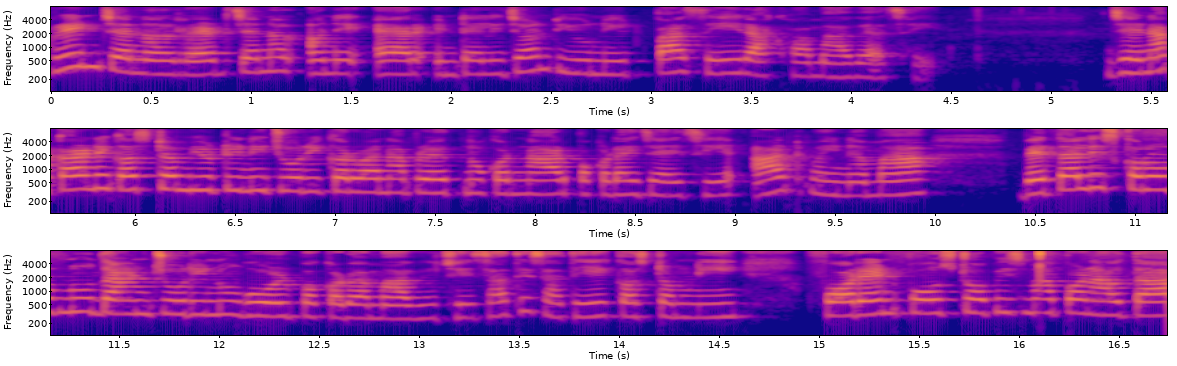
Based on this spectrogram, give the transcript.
ગ્રીન ચેનલ રેડ ચેનલ અને એર ઇન્ટેલિજન્ટ યુનિટ પાસે રાખવામાં આવ્યા છે. જેના કારણે કસ્ટમ ડ્યુટીની ચોરી કરવાના પ્રયત્નો કરનાર પકડાઈ જાય છે. આઠ મહિનામાં બેતાલીસ કરોડનું દાણ ચોરીનું ગોલ્ડ પકડવામાં આવ્યું છે. સાથે સાથે કસ્ટમની ફોરેન પોસ્ટ ઓફિસમાં પણ આવતા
